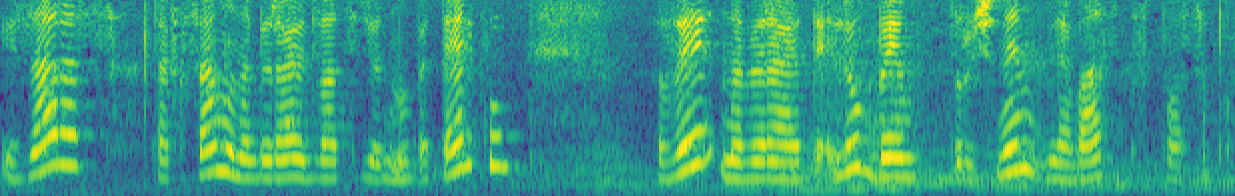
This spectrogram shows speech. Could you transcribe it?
І зараз так само набираю 21 петельку. Ви набираєте любим зручним для вас способом.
